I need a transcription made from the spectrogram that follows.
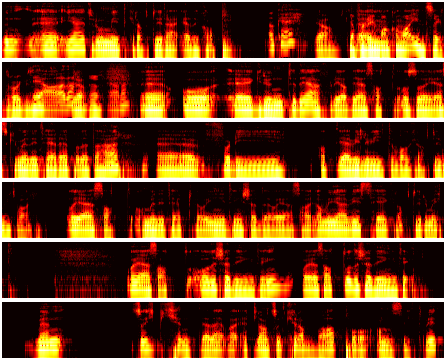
Men eh, jeg tror mitt kraftdyr er edderkopp. OK? Ja. Ja, fordi man kan ha insekter òg, ikke sant? Ja da. Ja. Ja da. Eh, og eh, grunnen til det er fordi at jeg satt og så jeg skulle meditere på dette her. Eh, fordi at jeg ville vite hva kraftdyret mitt var. Og jeg satt og mediterte, og ingenting skjedde. Og jeg sa ja, men jeg vil se kraftdyret mitt. Og jeg satt, og det skjedde ingenting. Og jeg satt, og det skjedde ingenting. Men så kjente jeg det var et eller annet som krabba på ansiktet mitt.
